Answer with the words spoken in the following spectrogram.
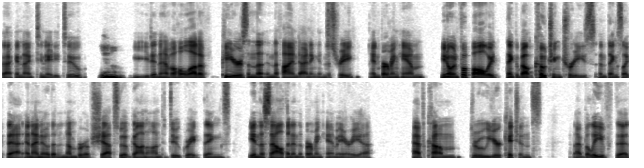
back in 1982. Yeah. You didn't have a whole lot of peers in the in the fine dining industry in Birmingham. You know, in football, we think about coaching trees and things like that. And I know that a number of chefs who have gone on to do great things in the South and in the Birmingham area have come through your kitchens. I believe that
